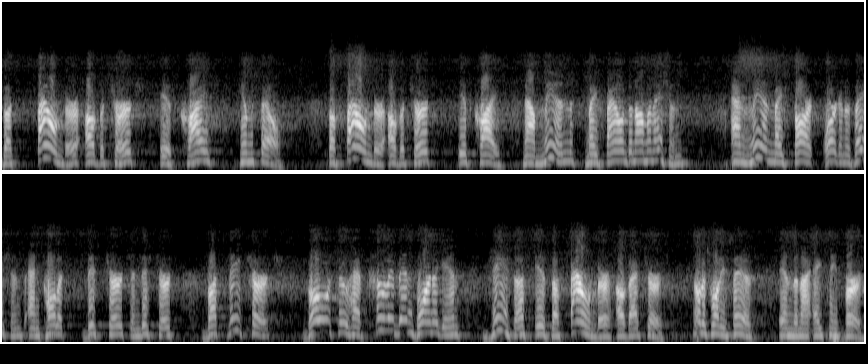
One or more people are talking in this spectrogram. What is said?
the founder of the church is Christ Himself. The founder of the church is Christ. Now, men may found denominations, and men may start organizations and call it this church and this church, but the church, those who have truly been born again, Jesus is the founder of that church. Notice what he says in the 18th verse.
